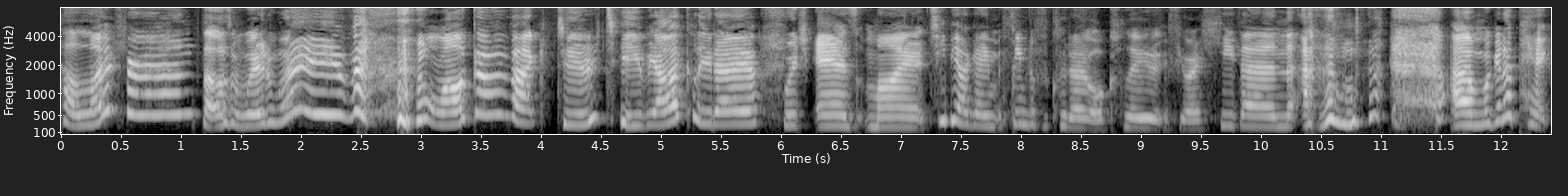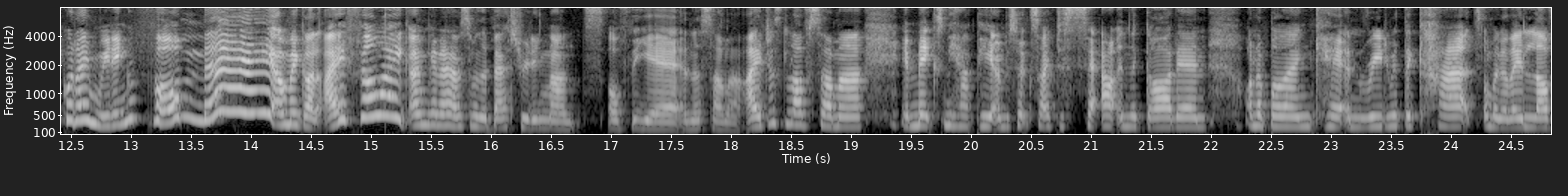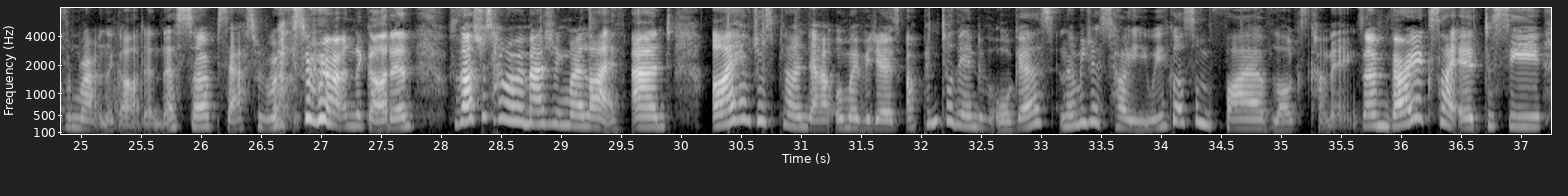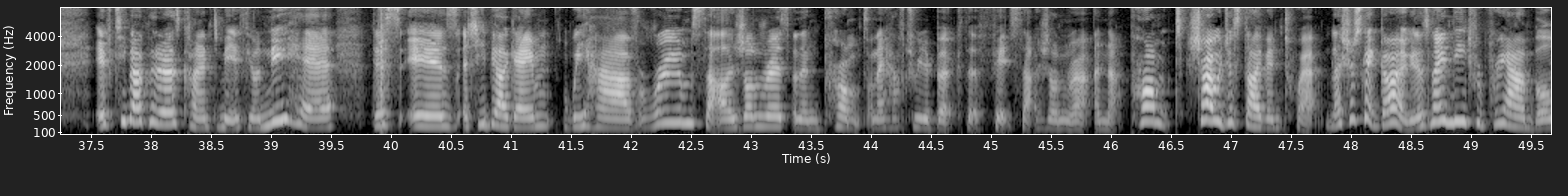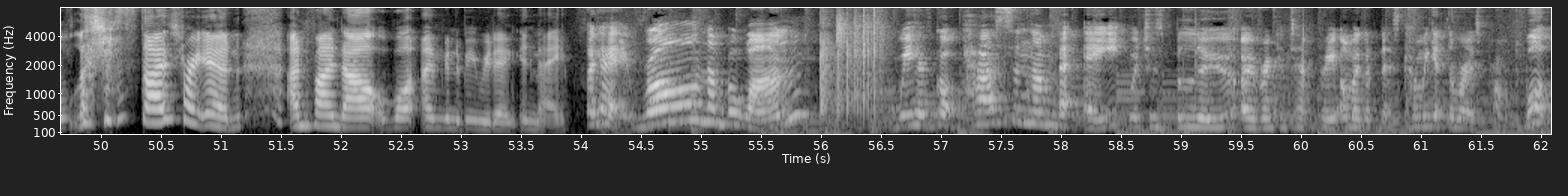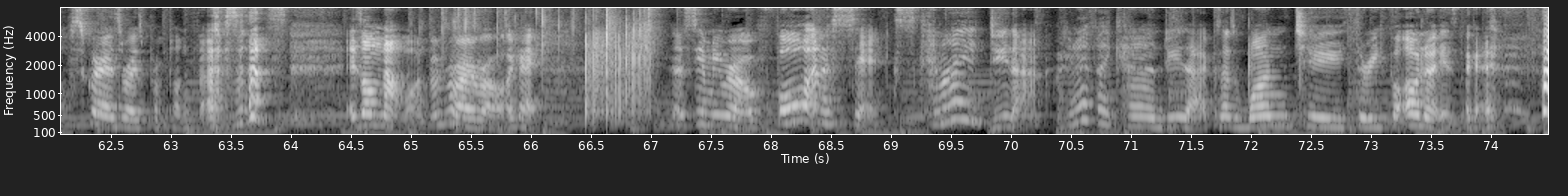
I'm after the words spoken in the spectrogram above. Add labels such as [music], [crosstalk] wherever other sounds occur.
Hello friends! That was a weird wave! [laughs] [laughs] Welcome back to TBR Cluedo, which is my TBR game themed off of Cluedo or Clue if you're a heathen. [laughs] And um, we're gonna pick what I'm reading for May! Oh my god, I feel like I'm gonna have some of the best reading months of the year in the summer. I just love summer. It makes me happy. I'm so excited to sit out in the garden on a blanket and read with the cats. Oh my god, they love when we're out in the garden. They're so obsessed [laughs] when we're out in the garden. So that's just how I'm imagining my life. And I have just planned out all my videos up until the end of August. And let me just tell you, we've got some fire vlogs coming. So I'm very excited to see if TBR Cluedo is kind to me. If you're new here, this is a TBR game. We have rooms that are genres and then prompts and I have to read a book that fits that genre and that prompt. Shall we just dive into it? Let's just get going. There's no need for preamble. [laughs] Let's just dive straight in and find out what I'm going to be reading in May. Okay, roll number one. We have got person number eight, which is blue over in contemporary. Oh my goodness, can we get the rose prompt? What square is rose prompt on first? [laughs] That's, it's on that one before I roll. Okay. Let's see how many roll. Four and a six. Can I do that? I don't know if I can do that because that's one, two, three, four. Oh no, it is. Okay. [laughs]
